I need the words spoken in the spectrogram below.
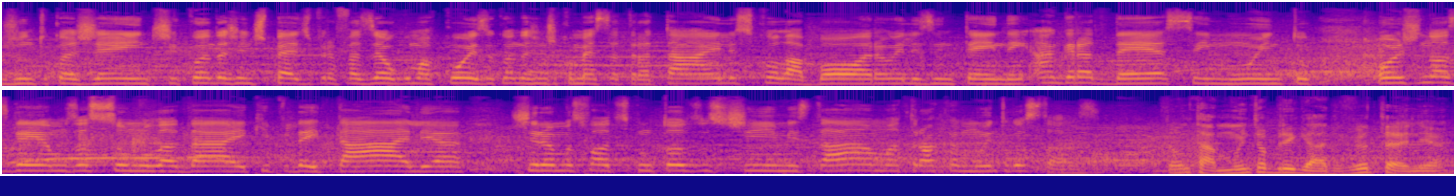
junto com a gente. Quando a gente pede para fazer alguma coisa, quando a gente começa a tratar, eles colaboram, eles entendem, agradecem muito. Hoje nós ganhamos a súmula da equipe da Itália, tiramos fotos com todos os times, tá? Uma troca muito gostosa. Então tá, muito obrigado, viu, Tânia?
